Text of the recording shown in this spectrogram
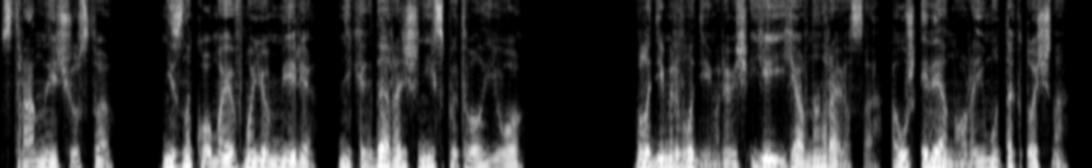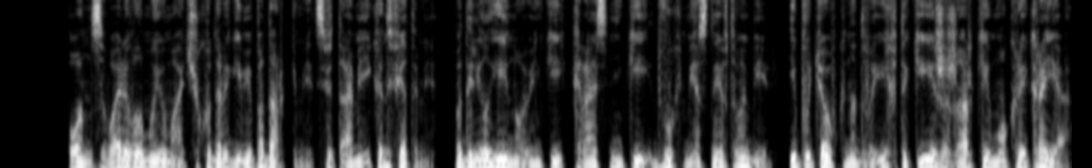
Странные чувства. Незнакомое в моем мире. Никогда раньше не испытывал его. Владимир Владимирович ей явно нравился, а уж Элеонора ему так точно. Он заваливал мою мачеху дорогими подарками, цветами и конфетами. Подарил ей новенький, красненький, двухместный автомобиль и путевку на двоих в такие же жаркие мокрые края.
